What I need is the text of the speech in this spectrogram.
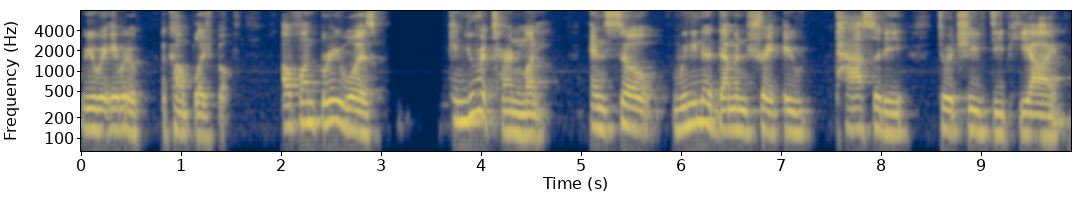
We were able to accomplish both. Our fund three was can you return money? And so we need to demonstrate a capacity to achieve DPI,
